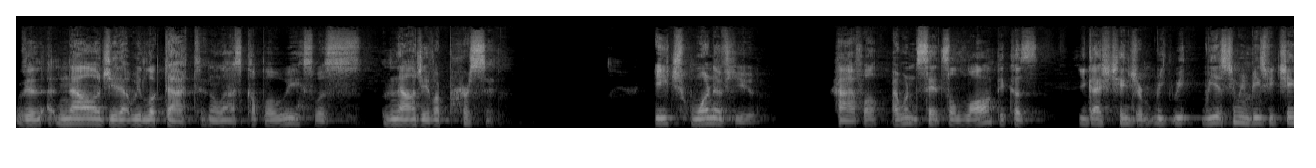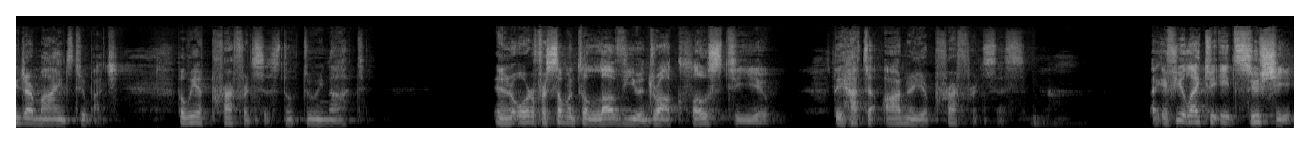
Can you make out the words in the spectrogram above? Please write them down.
The analogy that we looked at in the last couple of weeks was the analogy of a person. Each one of you have, well, I wouldn't say it's a law because you guys change your, we, we, we as human beings, we change our minds too much. But we have preferences, don't, do we not? And in order for someone to love you and draw close to you, they have to honor your preferences. Like if you like to eat sushi,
